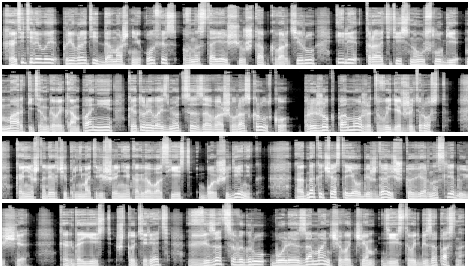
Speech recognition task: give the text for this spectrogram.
Хотите ли вы превратить домашний офис в настоящую штаб-квартиру или тратитесь на услуги маркетинговой компании, которая возьмется за вашу раскрутку? Прыжок поможет выдержать рост. Конечно, легче принимать решения, когда у вас есть больше денег. Однако часто я убеждаюсь, что верно следующее. Когда есть что терять, ввязаться в игру более заманчиво, чем действовать безопасно.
